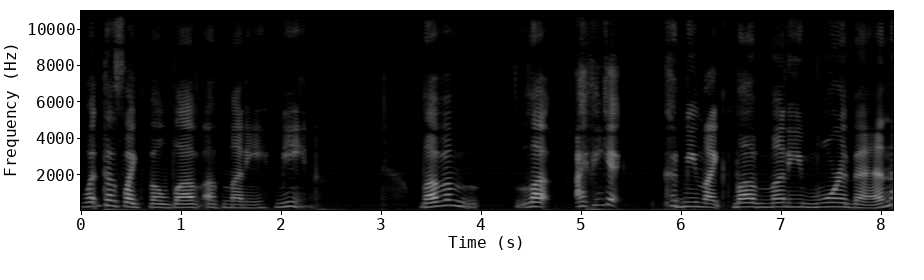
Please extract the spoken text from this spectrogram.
What does like the love of money mean? Love of love I think it could mean like love money more than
